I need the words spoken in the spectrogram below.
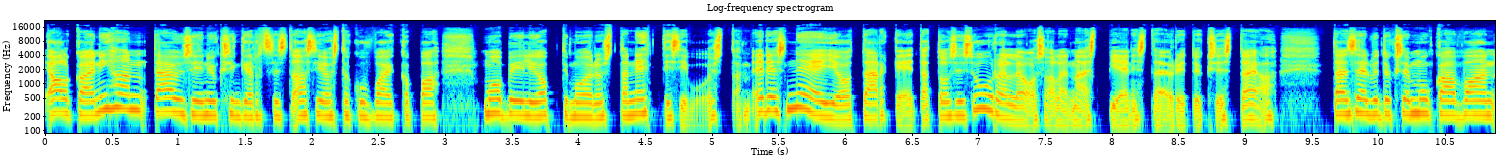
Ja alkaen ihan täysin yksinkertaisista asioista kuin vaikkapa mobiilioptimoidusta nettisivuista. Edes ne ei ole tärkeitä tosi suurelle osalle näistä pienistä yrityksistä. Ja tämän selvityksen mukaan vaan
